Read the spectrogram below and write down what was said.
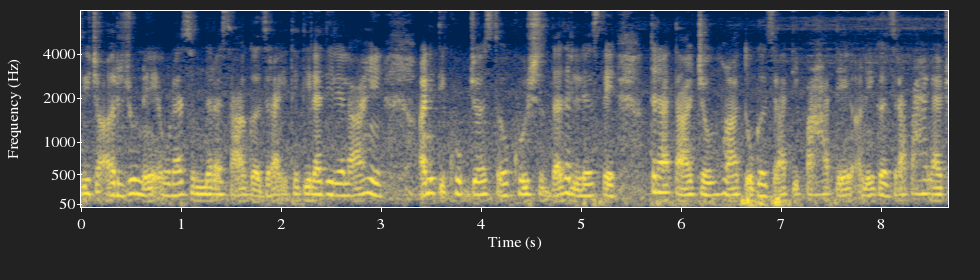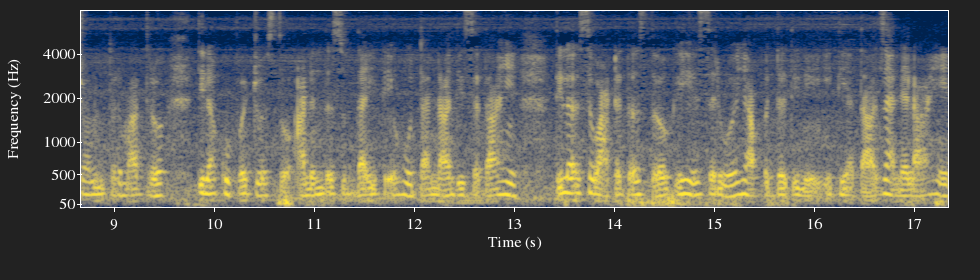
तिच्या अर्जुनने एवढा सुंदर असा गजरा इथे तिला दिलेला आहे आणि ती खूप जास्त खुश सुद्धा झालेली असते. तर आता जेव्हा तो गजरा ती पाहते आणि गजरा पाहिल्याच्या नंतर मात्र तिला खूपच जास्त आनंद सुद्धा इथे होताना दिसत आहे. तिला असं वाटत असतं की हे सर्व ह्या पद्धतीने इथे आता झालेलं आहे.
